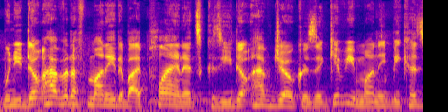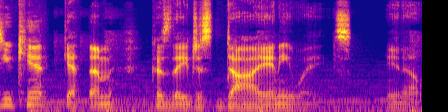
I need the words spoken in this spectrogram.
when you don't have enough money to buy planets because you don't have jokers that give you money because you can't get them because they just die anyways, you know.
